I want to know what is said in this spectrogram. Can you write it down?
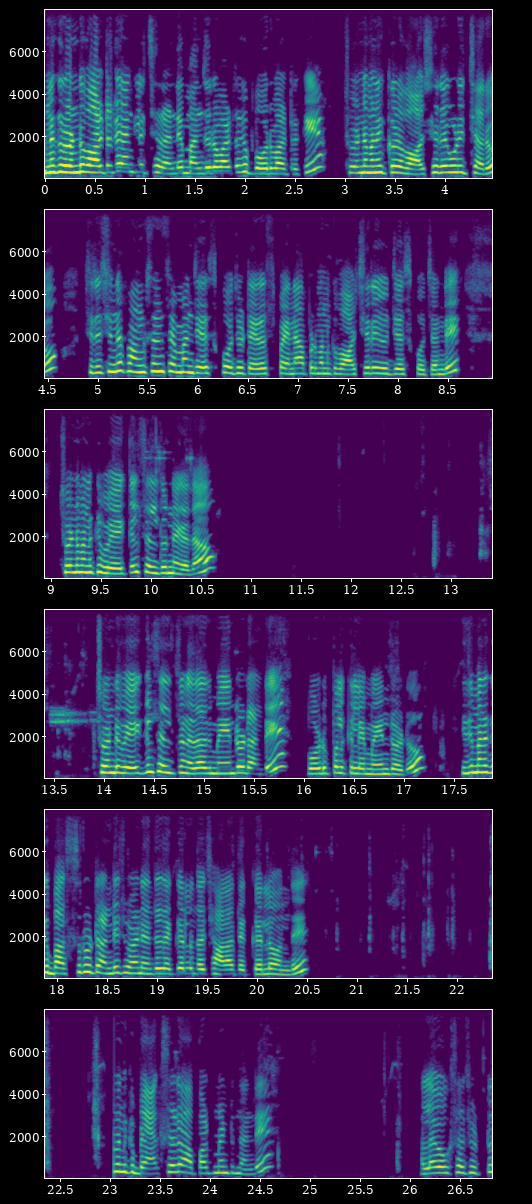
మనకు రెండు వాటర్ ట్యాంకులు ఇచ్చారండి. మంజూర వాటర్కి బోర్ వాటర్కి. చూడండి మనకి ఇక్కడ వాషర్ కూడా ఇచ్చారు. చిన్న చిన్న ఫంక్షన్స్ ఏమైనా చేసుకోవచ్చు టెరెస్ పైన. అప్పుడు మనకి వాషర్ యూజ్ చేసుకోవచ్చు అండి చూడండి మనకి వెహికల్స్ వెళ్తున్నాయి కదా. చూడండి వెహికల్స్ వెళ్తున్నాయి కదా. అది మెయిన్ రోడ్ అండి. బోడుపల్కి వెళ్ళే మెయిన్ రోడ్ ఇది మనకి బస్ రూట్ అండి. చూడండి ఎంత దగ్గరలో ఉందో చాలా దగ్గరలో ఉంది. మనకి బ్యాక్ సైడ్ అపార్ట్మెంట్ ఉందండి. అలాగే ఒకసారి చుట్టూ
